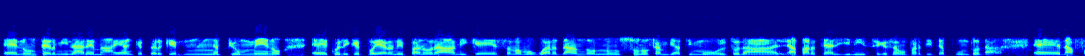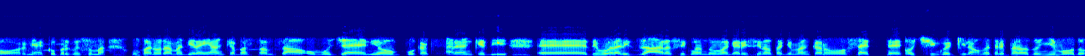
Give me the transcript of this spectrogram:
eh, non terminare mai, anche perché mh, più o meno eh, quelli che poi erano i panorami che stavamo guardando non sono cambiati molto, da, a parte agli inizi che siamo partiti appunto da, eh, da Formia, ecco, per cui insomma un panorama direi anche abbastanza omogeneo, può capitare anche di eh, demoralizzarsi quando magari si nota che mancano 7 o 5 chilometri, però ad ogni modo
